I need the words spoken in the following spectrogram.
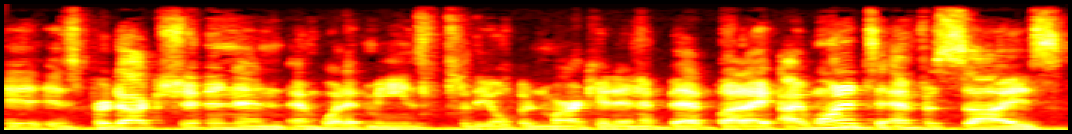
his production and, and what it means for the open market in a bit, but I, I wanted to emphasize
